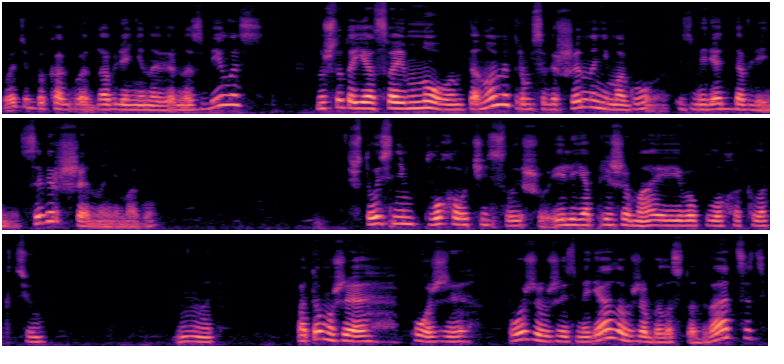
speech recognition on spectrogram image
вроде бы как бы давление, наверное, сбилось. Но что-то я своим новым тонометром совершенно не могу измерять давление. Совершенно не могу. Что с ним плохо очень слышу. Или я прижимаю его плохо к локтю. Вот. Потом уже позже, позже уже измеряла, уже было 120.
